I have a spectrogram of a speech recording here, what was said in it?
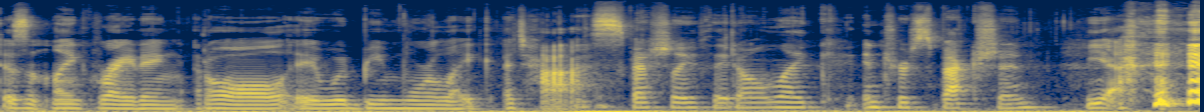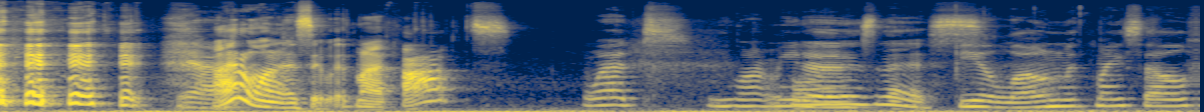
doesn't like writing at all, it would be more like a task. Especially if they don't like introspection. Yeah. Yeah. I don't want to sit with my thoughts. What? You want me What to is this? be alone with myself?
